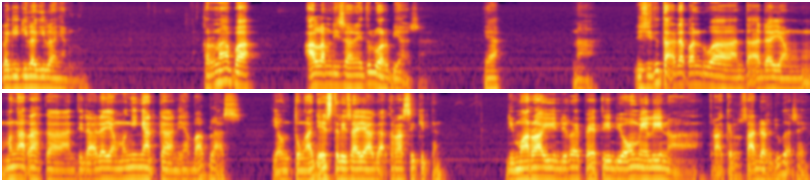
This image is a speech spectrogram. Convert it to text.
lagi gila-gilanya dulu. Karena apa? Alam di sana itu luar biasa ya nah di situ tak ada panduan, tak ada yang mengarahkan, tidak ada yang mengingatkan, ya bablas. Ya untung aja istri saya agak keras sedikit kan. Dimarahin, direpetin, diomelin. Nah, terakhir sadar juga saya.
